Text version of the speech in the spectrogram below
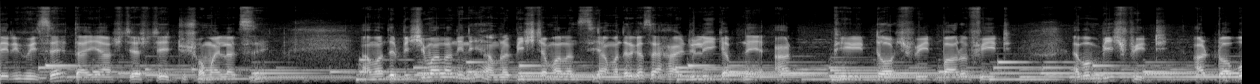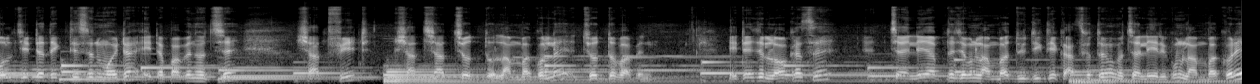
দেরি হয়েছে তাই আসতে আসতে একটু সময় লাগছে। আমাদের বেশি মাল আনি নেই, আমরা বিশটা মাল আনছি। আমাদের কাছে হাইড্রোলিক আপনি আট ফিট দশ ফিট বারো ফিট এবং বিশ ফিট আর ডবল যেটা দেখতেছেন মইটা, এটা পাবেন হচ্ছে সাত ফিট সাত সাত, চোদ্দ। লম্বা করলে চোদ্দ পাবেন। এটা যে লক আছে চাইলে আপনি যেমন লম্বা দুই দিক দিয়ে কাজ করতে পারবেন, চাইলে এরকম লম্বা করে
